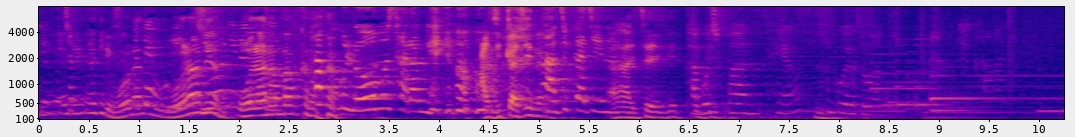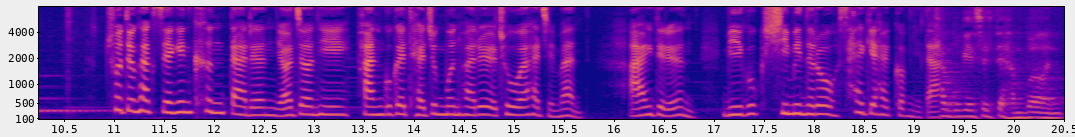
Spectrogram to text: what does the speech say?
애들, 애들이 원하는 원하는 또 만큼 한국을 너무 사랑해요. 아직까지는 아직까지는 아 이제 이게 가고 싶어 해요? 한국에 돌아가고 싶어. 초등학생인 큰 딸은 여전히 한국의 대중문화를 좋아하지만 아이들은 미국 시민으로 살게 할 겁니다. 한국에 있을 때 한번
